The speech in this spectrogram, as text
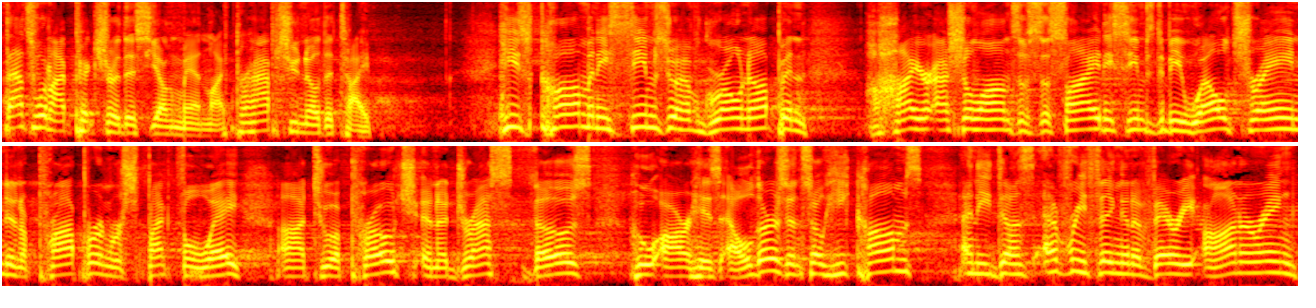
That's what I picture this young man like. Perhaps you know the type. He's come and he seems to have grown up in higher echelons of society, seems to be well trained in a proper and respectful way uh, to approach and address those who are his elders. And so he comes and he does everything in a very honoring,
